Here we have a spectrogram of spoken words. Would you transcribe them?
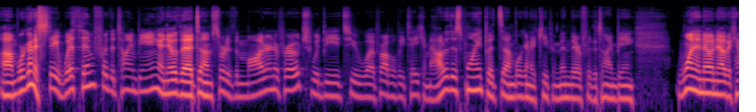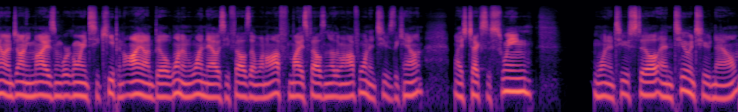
Um, we're going to stay with him for the time being. I know that um, sort of the modern approach would be to uh, probably take him out at this point, but um, we're going to keep him in there for the time being. One and zero oh now the count on Johnny Mize, and we're going to keep an eye on Bill. One and one now as he fouls that one off. Mize fouls another one off. One and two is the count. Mize checks his swing. One and two still, and two and two now.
